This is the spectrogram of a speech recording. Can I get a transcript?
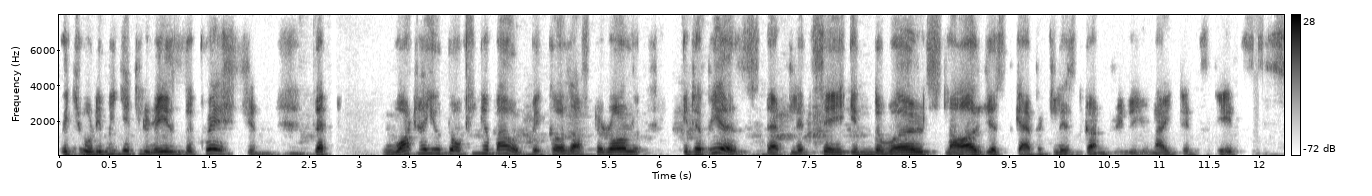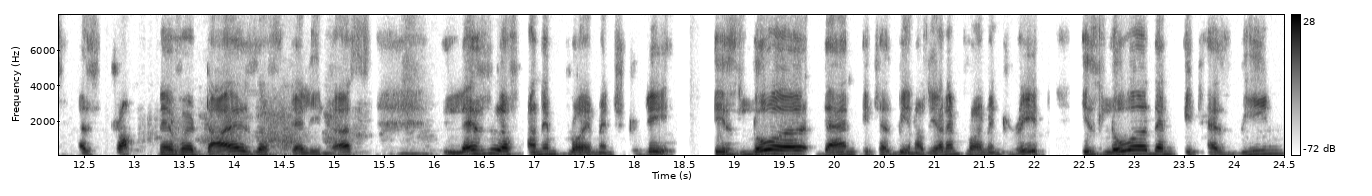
which would immediately raise the question that what are you talking about? Because after all, it appears that, let's say, in the world's largest capitalist country, the United States, as Trump never tires of telling us, the level of unemployment today is lower than it has been, or the unemployment rate is lower than it has been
